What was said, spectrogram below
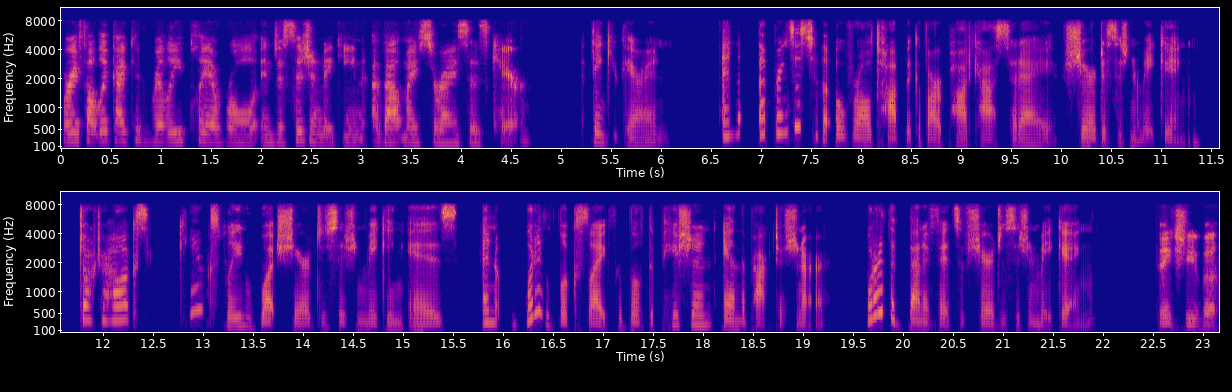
where I felt like I could really play a role in decision making about my psoriasis care. Thank you, Karen. And that brings us to the overall topic of our podcast today shared decision making. Dr. Hawkes, can you explain what shared decision making is and what it looks like for both the patient and the practitioner? What are the benefits of shared decision making? Thanks, Shiva.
